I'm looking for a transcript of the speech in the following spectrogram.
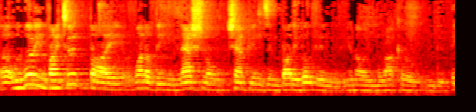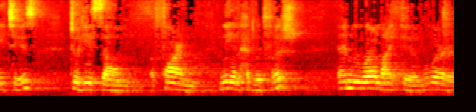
Uh, we were invited by one of the national champions in bodybuilding, you know, in Morocco in the 80s, to his um, farm near Hadwat Frisch, and we were like, uh, we were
